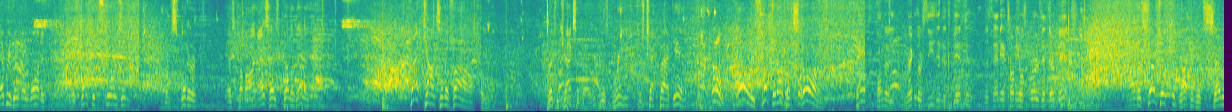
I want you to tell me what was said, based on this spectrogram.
everything they wanted. As Duncan scores in. And a Splitter has come on, as has Belinelli. That counts in the foul. Reggie Jackson, though, his green just checked back in. Oh, oh, he flipped it up and scores. From the regular season, it's been the San Antonio Spurs and their bench. On the subject of Duncan with 17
